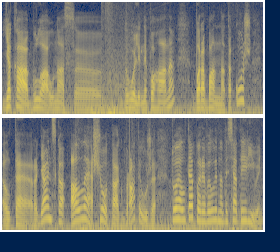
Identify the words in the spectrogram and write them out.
яка була у нас е, доволі непогана, барабанна також, ЛТ радянська, але що так брати уже, то ЛТ перевели на 10 рівень.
